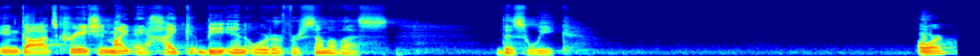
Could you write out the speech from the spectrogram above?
in God's creation. Might a hike be in order for some of us this week? Or,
